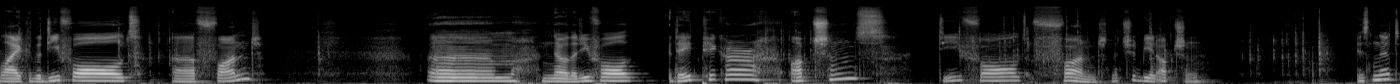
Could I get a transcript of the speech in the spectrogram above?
like the default uh, font. Um, no, the default date picker options, default font. That should be an option, isn't it?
